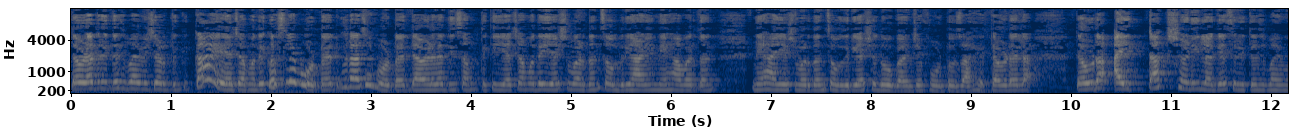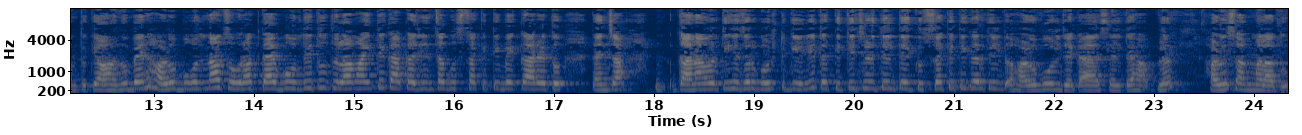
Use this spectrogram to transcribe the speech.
तेवढ्यात रितेशबाई विचारतो की काय याच्यामध्ये? कसले फोटो आहेत? कुणाचे फोटो आहेत? त्यावेळेला ती सांगते की याच्यामध्ये यशवर्धन चौधरी आणि नेहा वर्धन नेहा यशवर्धन चौधरी असे दोघांचे फोटोज आहेत. तेवढ्याला तेवढं ऐकता क्षणी लगेच रितेश भाई म्हणतो की अनुबेन हळू बोल ना जोरात काय बोलते तू? तुला माहितीये काकाजींचा गुस्सा किती बेकार येतो. त्यांच्या कानावरती ही जर गोष्ट गेली तर किती चिडतील ते गुस्सा किती करतील? हळू बोल जे काय असेल ते आपलं. हळू सांग मला तू.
